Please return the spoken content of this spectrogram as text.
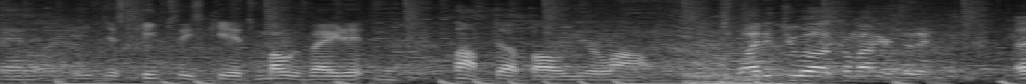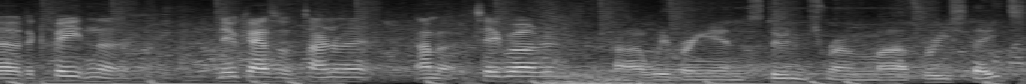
and it, it just keeps these kids motivated and pumped up all year long. Why did you uh, come out here today? Uh, to compete in the New Castle tournament. I'm a TIG welder. Uh, we bring in students from uh, three states,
